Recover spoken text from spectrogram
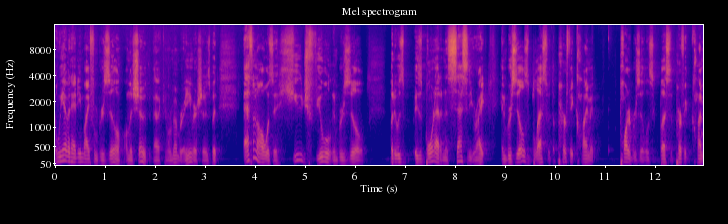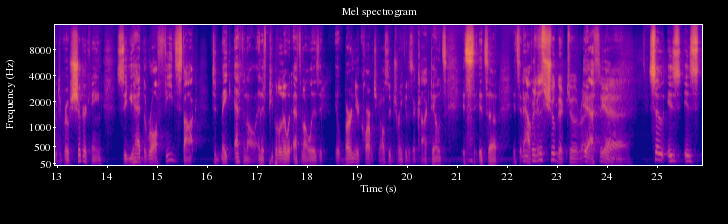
we haven't had anybody from Brazil on the show that I can remember any of our shows. But ethanol was a huge fuel in Brazil, but it was it was born out of necessity, right? And Brazil's blessed with the perfect climate part of Brazil is blessed with perfect climate to grow sugarcane. So you had the raw feedstock to make ethanol. And if people don't know what ethanol is, it, it'll burn your car, but you can also drink it as a cocktail. It's it's it's a it's an and produce sugar too, right? Yeah, so, yeah. yeah. So is is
